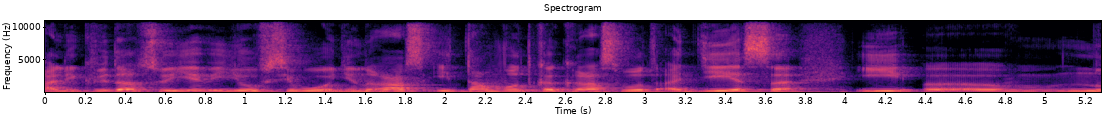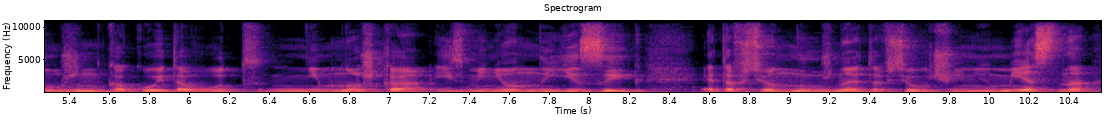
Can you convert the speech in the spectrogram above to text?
А ликвидацию я видел всего один раз, и там вот как раз вот Одесса, и э, нужен какой-то вот немножко измененный язык. Это все нужно, это все очень уместно.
